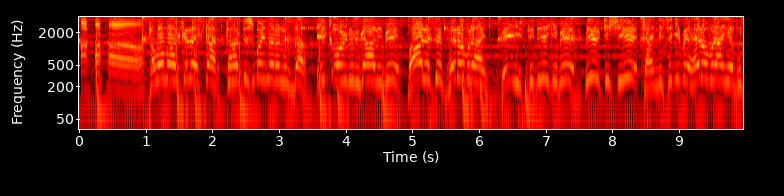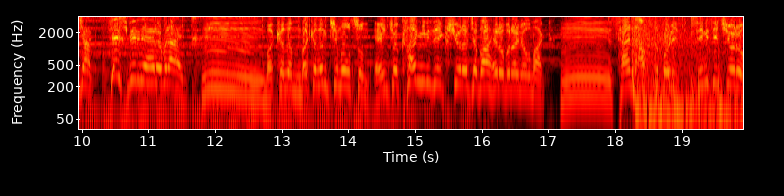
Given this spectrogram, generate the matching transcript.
tamam arkadaşlar tartışmayın aranızda. İlk oyunun galibi maalesef Herobrine ve istediği gibi bir kişiyi kendisi gibi Herobrine yapacak. Seç birini Herobrine. Hmm, bakalım bakalım kim olsun. En çok hanginize yakışıyor acaba Herobrine olmak? Hmm, sen aslı polis. Seni seçiyorum.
